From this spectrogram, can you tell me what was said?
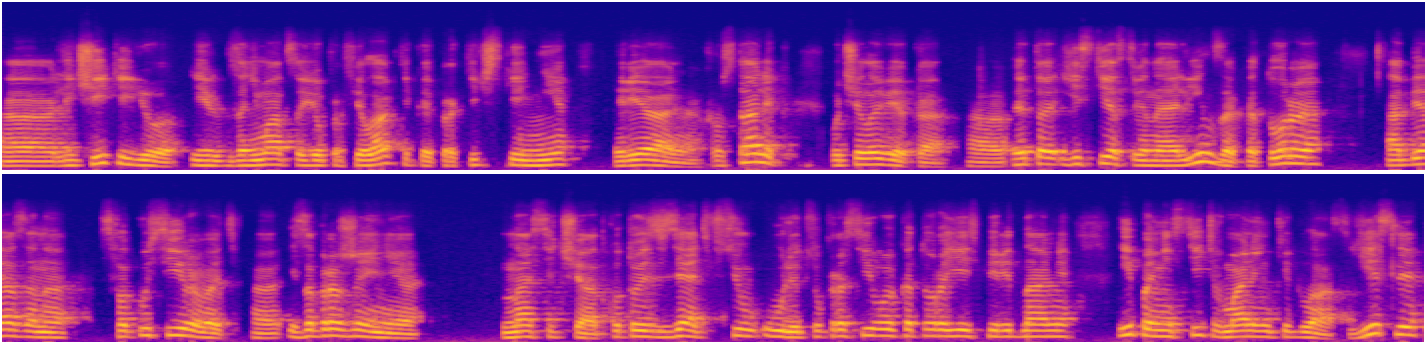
лечить ее и заниматься ее профилактикой практически нереально. Хрусталик у человека э, – это естественная линза, которая обязана сфокусировать э, изображение на сетчатку, то есть взять всю улицу красивую, которая есть перед нами, и поместить в маленький глаз. Если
